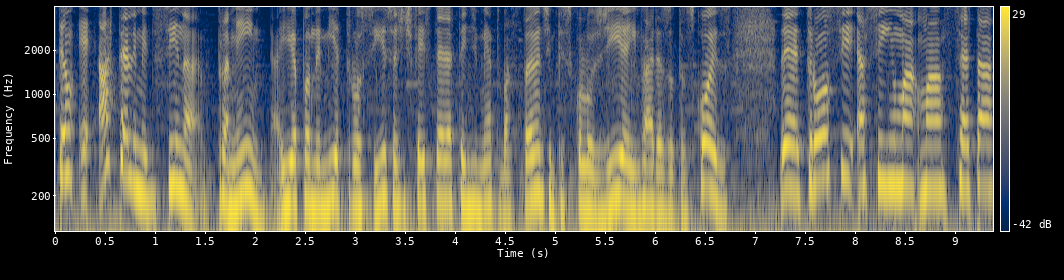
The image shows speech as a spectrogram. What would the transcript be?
Então, é, a telemedicina, para mim, aí a pandemia trouxe isso, a gente fez teleatendimento bastante em psicologia, em várias outras coisas, é, trouxe, assim, uma, uma certa,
